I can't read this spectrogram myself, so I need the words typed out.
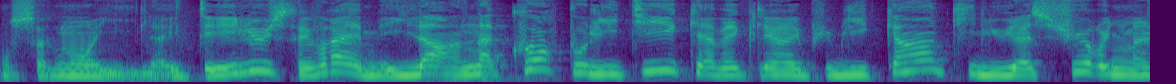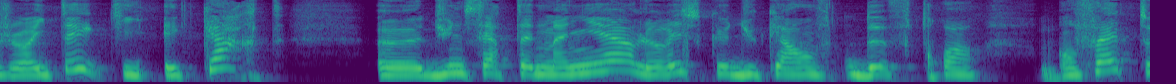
non seulement il a été élu, c'est vrai, mais il a un accord politique avec les Républicains qui lui assure une majorité qui écarte euh, d'une certaine manière le risque du 49-3. En fait,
